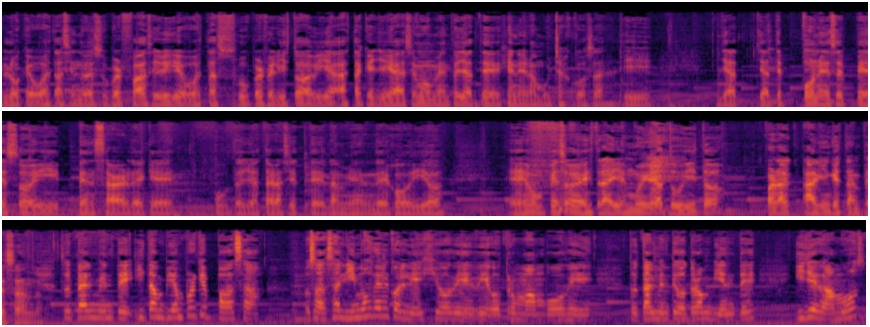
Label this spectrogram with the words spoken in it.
lo que vos estás haciendo es súper fácil y que vos estás súper feliz todavía, hasta que llega ese momento ya te genera muchas cosas y ya, ya te pone ese peso y pensar de que puta, yo estar así también de jodido, es un peso extra y es muy gratuito para alguien que está empezando. Totalmente, y también porque pasa, o sea, salimos del colegio de, de otro mambo, de totalmente otro ambiente, y llegamos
